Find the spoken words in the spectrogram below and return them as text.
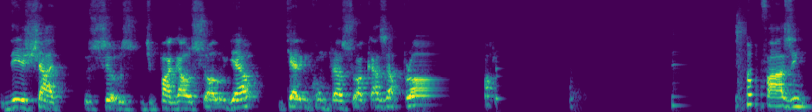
deixar os seus, de pagar o seu aluguel e querem comprar a sua casa própria. Não fazem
